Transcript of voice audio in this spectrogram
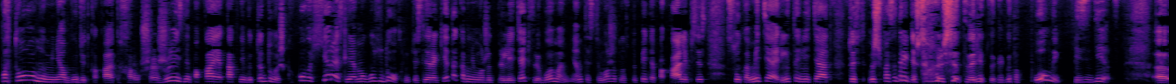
потом у меня будет какая-то хорошая жизнь, пока я как-нибудь, ты думаешь, какого хера, если я могу сдохнуть, если ракета ко мне может прилететь в любой момент, если может наступить апокалипсис, сука, метеориты летят, то есть вы же посмотрите, что вообще творится, какой-то полный пиздец. Э,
